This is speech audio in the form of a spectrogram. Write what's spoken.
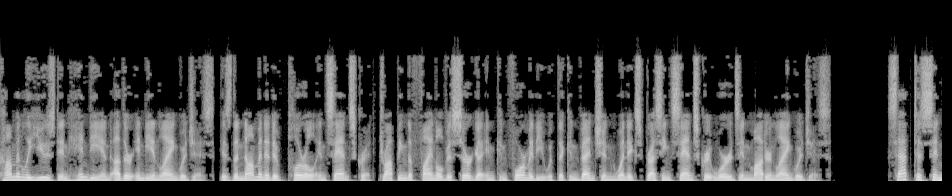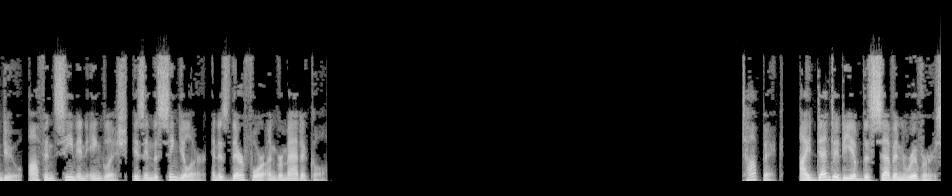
commonly used in Hindi and other Indian languages, is the nominative plural in Sanskrit dropping the final visarga in conformity with the convention when expressing Sanskrit words in modern languages. Sapta Sindhu, often seen in English, is in the singular, and is therefore ungrammatical. Identity of the seven rivers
